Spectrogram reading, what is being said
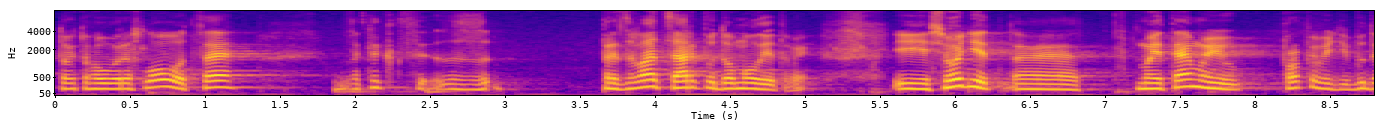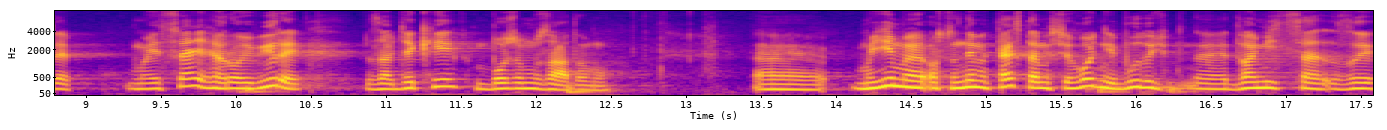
той, хто говорить слово, це призивати церкву до молитви. І сьогодні е, моєю темою проповіді буде Моїсей, герой віри, завдяки Божому задуму. Е, Моїми основними текстами сьогодні будуть е, два місця з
